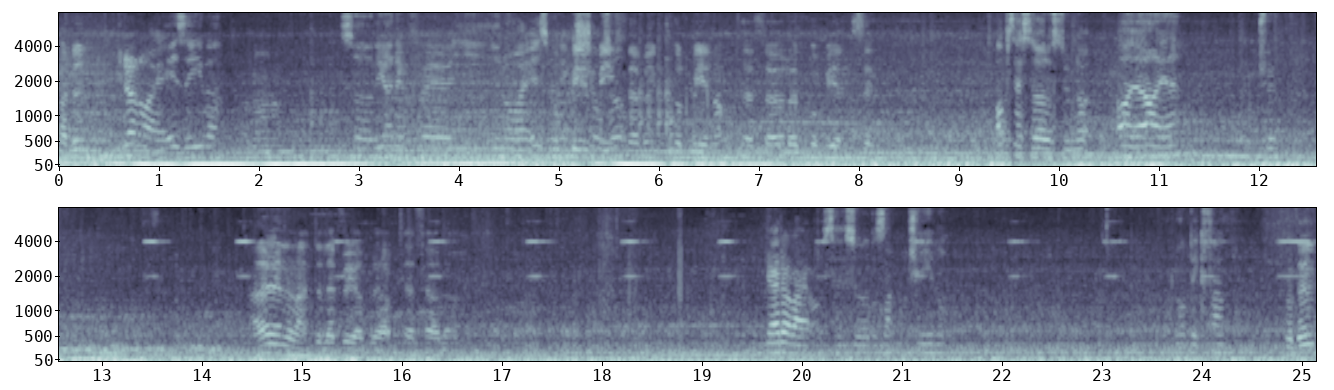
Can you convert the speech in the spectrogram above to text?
Pardon? You don't know what it is either. So the only way you, know it is when Could it be a shows up. B7, could be an Optare Solo, could be anything. Obsessed Solus do not. Oh yeah, oh, yeah. True. I don't really like delivery of the Optare Solo. Yeah, I don't like Solus that much either. Not a big fan. Pardon?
